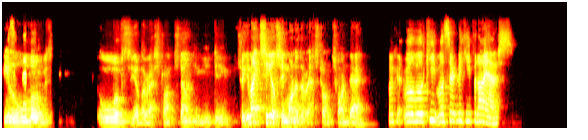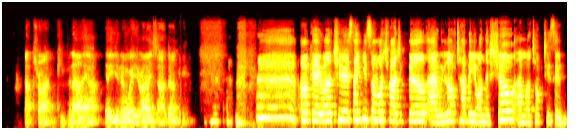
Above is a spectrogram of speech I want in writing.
He loves loves the other restaurants, don't you? You do. So you might see us in one of the restaurants one day. Okay. Well, we'll keep. We'll certainly keep an eye out. That's right. Keep an eye out. Yeah, you know where your eyes are, don't you? okay. Well, cheers. Thank you so much, Magic Phil. Uh, we loved having you on the show, and we'll talk to you soon.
